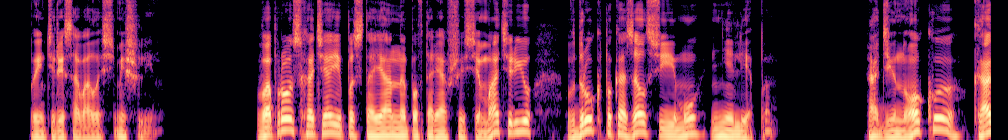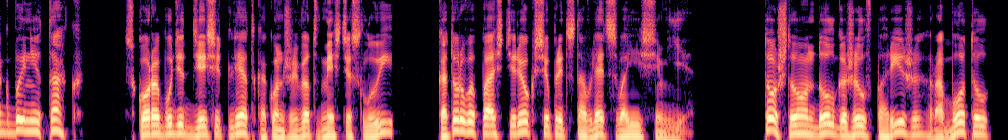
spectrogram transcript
— поинтересовалась Мишлин. Вопрос, хотя и постоянно повторявшийся матерью, вдруг показался ему нелепым. «Одинокую? Как бы не так. Скоро будет десять лет, как он живет вместе с Луи, которого поостерегся представлять своей семье. То, что он долго жил в Париже, работал,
